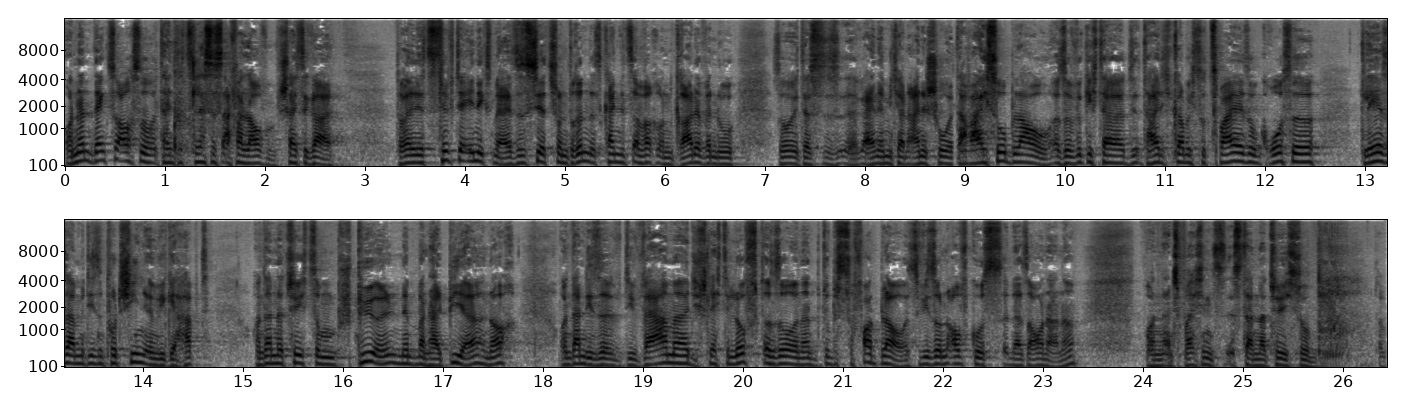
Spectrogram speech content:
Und dann denkst du auch so, dann jetzt lass es einfach laufen, scheißegal. Weil jetzt hilft ja eh nichts mehr. Es ist jetzt schon drin, das kann jetzt einfach, und gerade wenn du so, das ist, äh, erinnere mich an eine Show, da war ich so blau. Also wirklich, da, da hatte ich, glaube ich, so zwei so große Gläser mit diesem Puccin irgendwie gehabt. Und dann natürlich zum Spülen nimmt man halt Bier noch. Und dann diese, die Wärme, die schlechte Luft und so. Und dann, du bist sofort blau. Es ist wie so ein Aufguss in der Sauna, ne? Und entsprechend ist dann natürlich so, pff, da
